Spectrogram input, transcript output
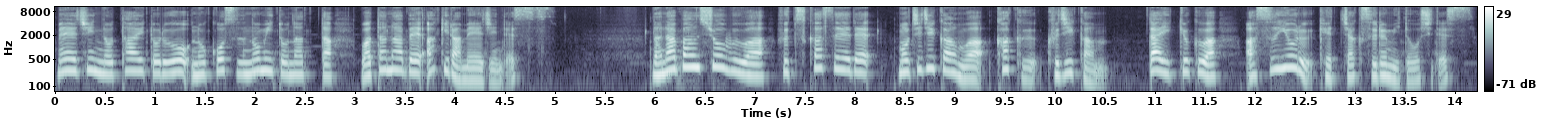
名人のタイトルを残すのみとなった渡辺明名人です。7番勝負は2日制で持ち時間は各9時間。第1局は明日夜決着する見通しです。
